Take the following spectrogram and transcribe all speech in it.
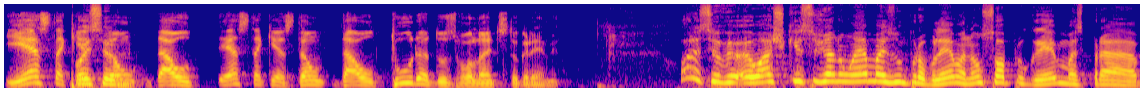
e esta questão, da, esta questão da altura dos volantes do Grêmio? Olha, Silvio, eu acho que isso já não é mais um problema, não só para o Grêmio, mas para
